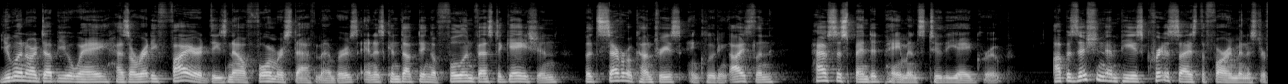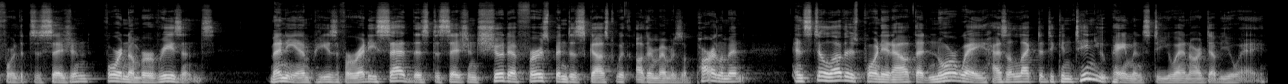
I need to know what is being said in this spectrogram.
UNRWA has already fired these now former staff members and is conducting a full investigation, but several countries, including Iceland, have suspended payments to the aid group. Opposition MPs criticized the foreign minister for the decision for a number of reasons. Many MPs have already said this decision should have first been discussed with other members of parliament, and still others pointed out that Norway has elected to continue payments to UNRWA.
